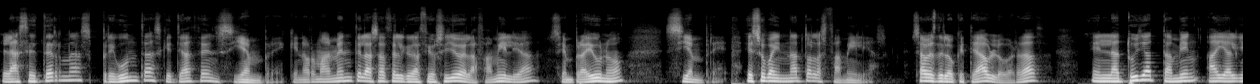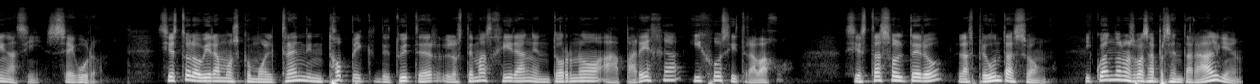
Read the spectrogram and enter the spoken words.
las eternas preguntas que te hacen siempre, que normalmente las hace el graciosillo de la familia, siempre hay uno, siempre. Eso va innato a las familias. Sabes de lo que te hablo, ¿verdad? En la tuya también hay alguien así, seguro. Si esto lo viéramos como el trending topic de Twitter, los temas giran en torno a pareja, hijos y trabajo. Si estás soltero, las preguntas son ¿y cuándo nos vas a presentar a alguien?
